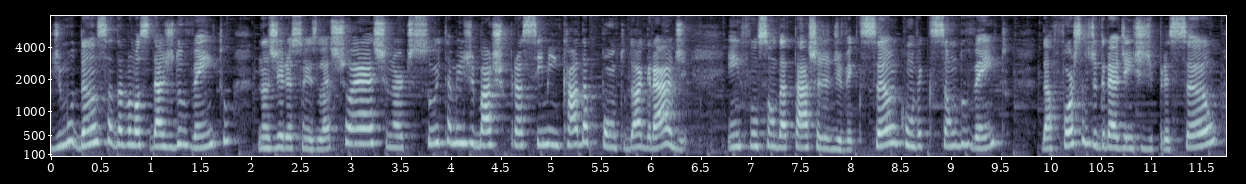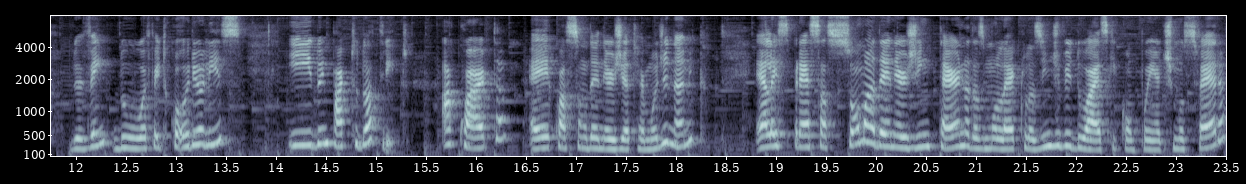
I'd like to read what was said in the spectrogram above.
de mudança da velocidade do vento nas direções leste-oeste, norte-sul e também de baixo para cima em cada ponto da grade, em função da taxa de advecção e convecção do vento, da força de gradiente de pressão, do, do efeito Coriolis e do impacto do atrito. A quarta é a equação da energia termodinâmica. Ela expressa a soma da energia interna das moléculas individuais que compõem a atmosfera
